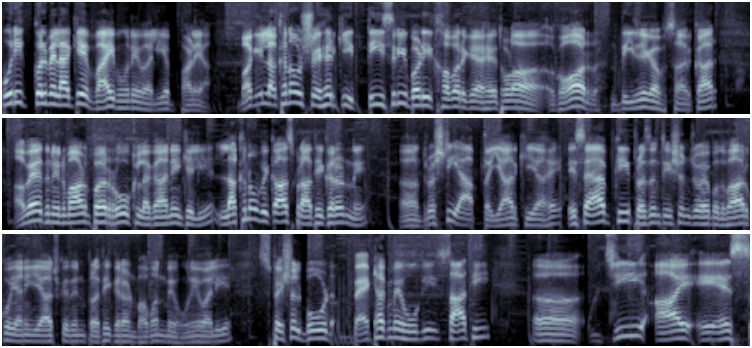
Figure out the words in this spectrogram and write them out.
पूरी कुल मिला के वाइब होने वाली है, बढ़िया। बाकी लखनऊ शहर की तीसरी बड़ी खबर क्या है, थोड़ा गौर दीजिएगा सरकार। अवैध निर्माण पर रोक लगाने के लिए लखनऊ विकास प्राधिकरण ने दृष्टि ऐप तैयार किया है। इस ऐप की प्रेजेंटेशन जो है बुधवार को, यानी कि आज के दिन प्राधिकरण भवन में होने वाली है। स्पेशल बोर्ड बैठक में होगी। साथ ही जी आई ए एस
